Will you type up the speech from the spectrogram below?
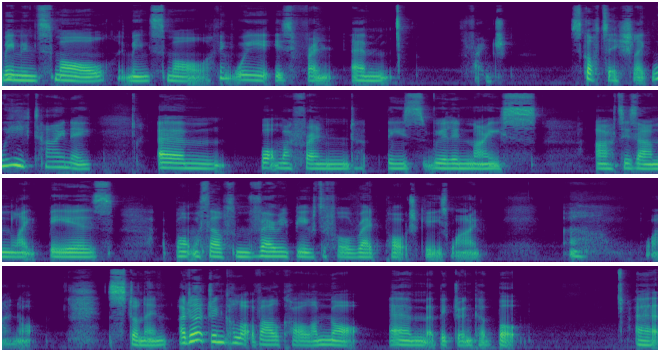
meaning small. It means small. I think we is French, um, French, Scottish, like wee, tiny. Um, bought my friend these really nice artisan like beers. I bought myself some very beautiful red Portuguese wine. Uh, why not? Stunning. I don't drink a lot of alcohol. I'm not um, a big drinker, but uh,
